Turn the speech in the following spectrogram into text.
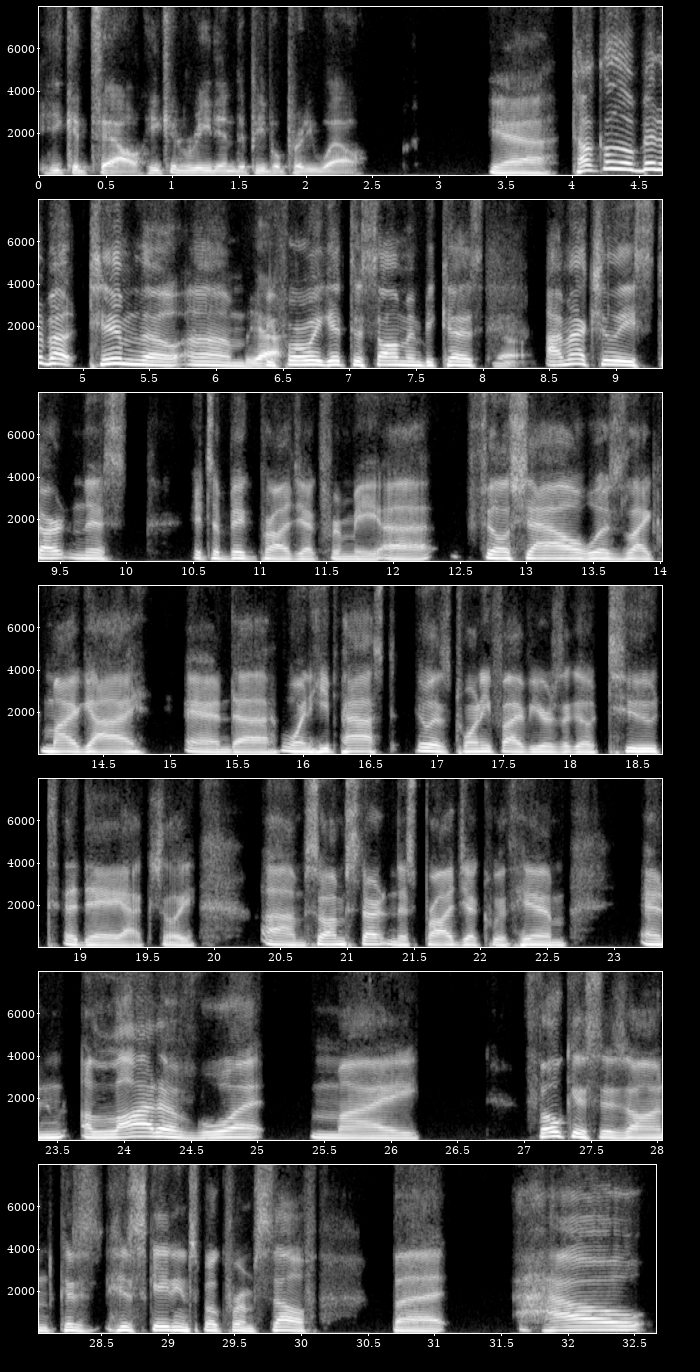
he could tell, he could read into people pretty well. Yeah. Talk a little bit about Tim though, um, Yeah. before we get to Salman, because Yeah. I'm actually starting this. It's a big project for me. Uh, Phil Shaw was like my guy. And uh, when he passed, it was 25 years ago to today, actually. Um, so I'm starting this project with him. And a lot of what my focus is on, because his skating spoke for himself, but how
